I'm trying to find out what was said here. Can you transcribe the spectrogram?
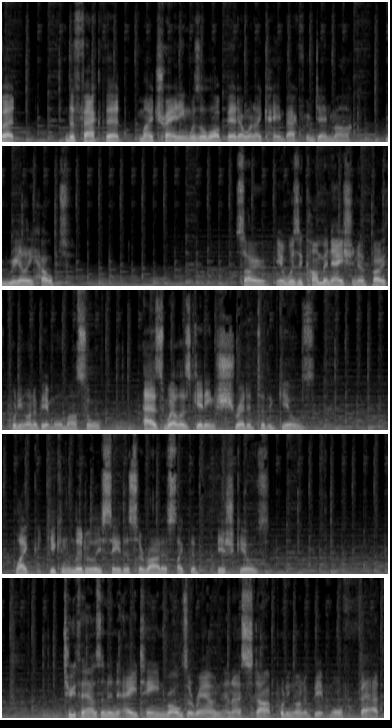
But the fact that my training was a lot better when I came back from Denmark really helped. So it was a combination of both putting on a bit more muscle as well as getting shredded to the gills. Like you can literally see the serratus, like the fish gills. 2018 rolls around and I start putting on a bit more fat,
